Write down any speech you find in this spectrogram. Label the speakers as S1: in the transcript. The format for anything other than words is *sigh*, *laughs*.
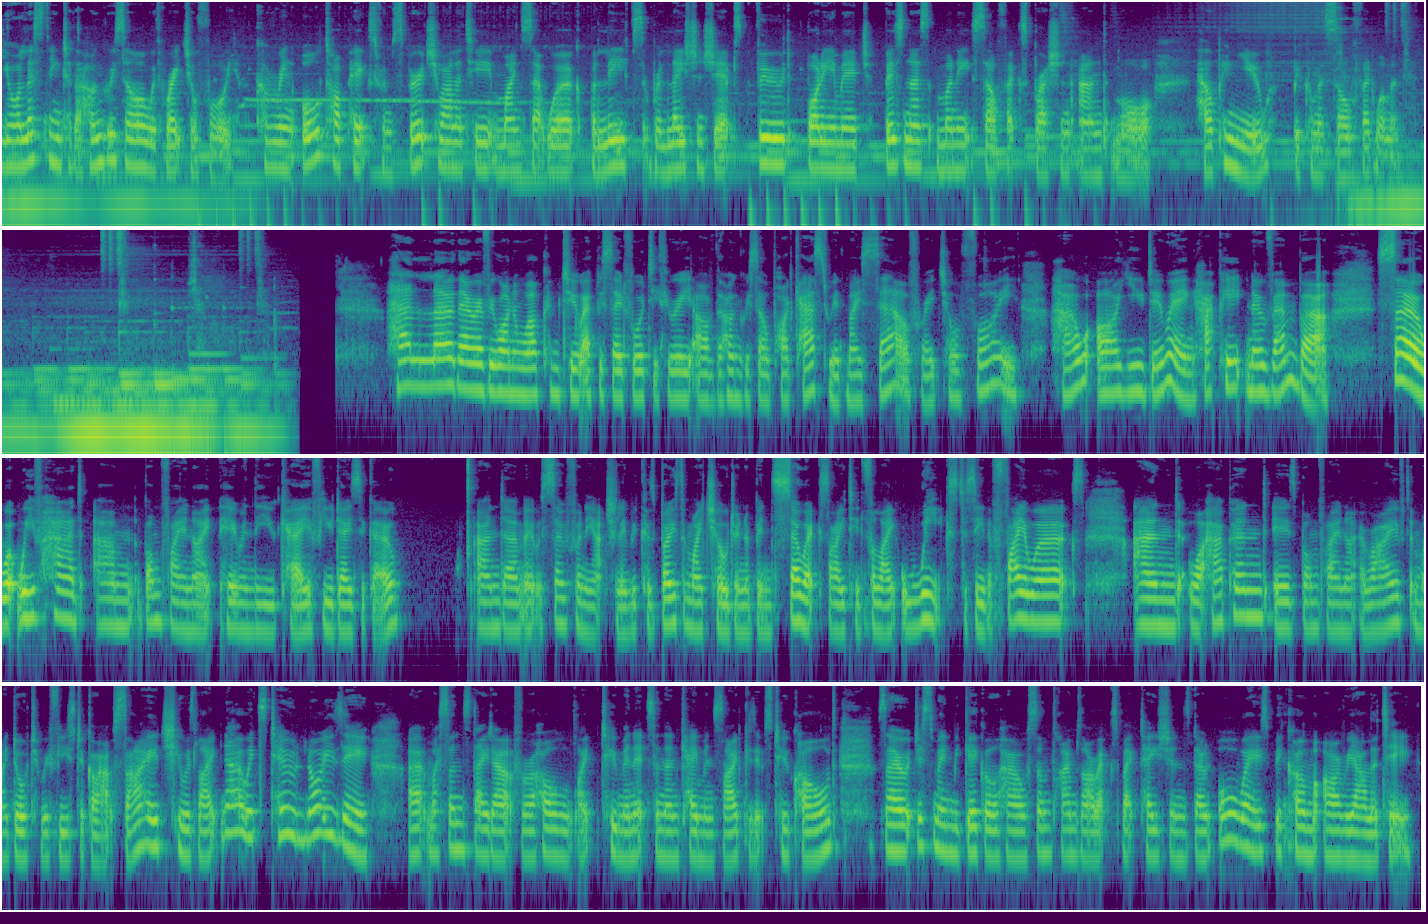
S1: You're listening to The Hungry Soul with Rachel Foy, covering all topics from spirituality, mindset work, beliefs, relationships, food, body image, business, money, self expression, and more, helping you become a soul fed woman. Hello there, everyone, and welcome to episode 43 of the Hungry Soul podcast with myself, Rachel Foy. How are you doing? Happy November. So, we've had um, bonfire night here in the UK a few days ago and um, it was so funny actually because both of my children have been so excited for like weeks to see the fireworks and what happened is bonfire night arrived and my daughter refused to go outside. She was like no it's too noisy. Uh, my son stayed out for a whole like two minutes and then came inside because it was too cold. So it just made me giggle how sometimes our expectations don't always become our reality.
